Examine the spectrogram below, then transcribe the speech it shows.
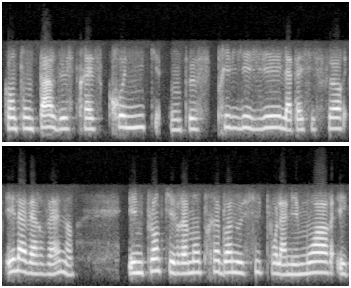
Quand on parle de stress chronique, on peut privilégier la passiflore et la verveine. Et une plante qui est vraiment très bonne aussi pour la mémoire et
